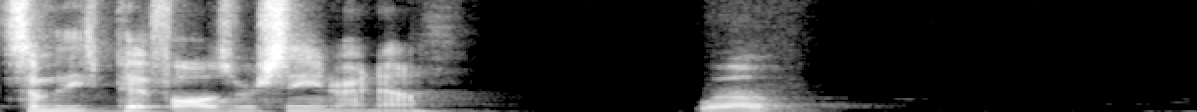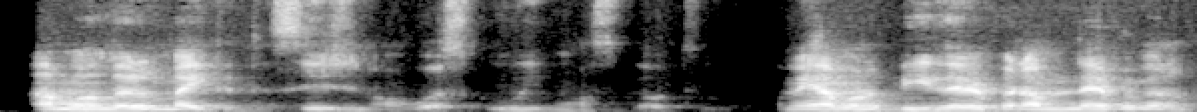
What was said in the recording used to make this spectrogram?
some of these pitfalls we're seeing right now? Well, I'm gonna let him make the decision on what school he wants to go to. I mean, I'm gonna be there, but I'm never gonna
